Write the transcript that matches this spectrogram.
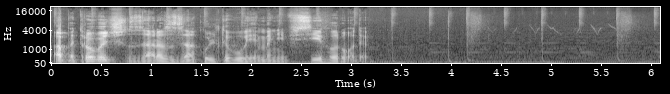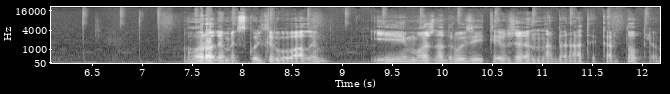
А Петрович зараз закультивує мені всі городи. Городи ми скультивували, і можна, друзі, йти вже набирати картоплю.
